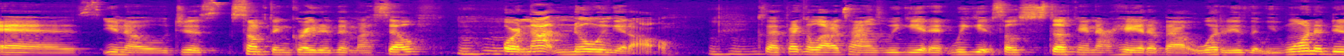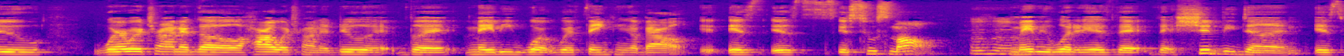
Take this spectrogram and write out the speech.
as you know just something greater than myself mm-hmm. or not knowing it all. Mm-hmm. Because i think a lot of times we get we get so stuck in our head about what it is that we want to do where we're trying to go how we're trying to do it but maybe what we're thinking about is is is too small Mm-hmm. maybe what it is that that should be done is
